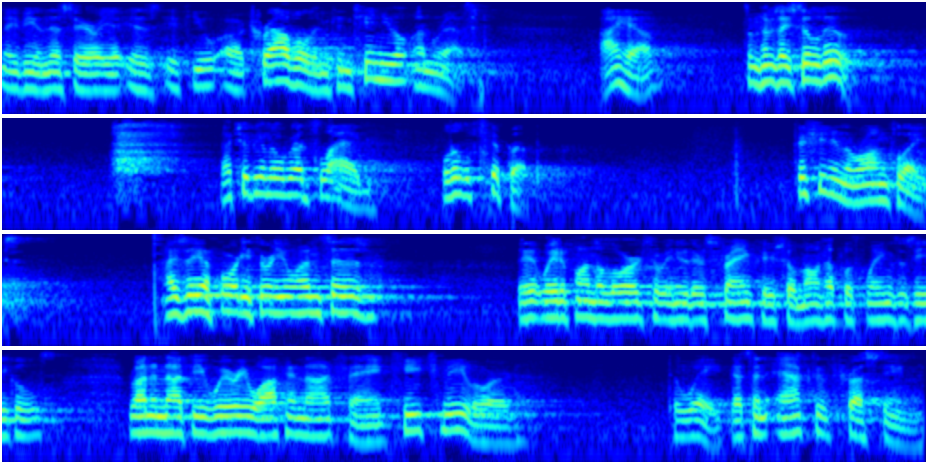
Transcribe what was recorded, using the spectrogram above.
maybe in this area, is if you uh, travel in continual unrest. I have. Sometimes I still do. That should be a little red flag, a little tip up. Fishing in the wrong place. Isaiah 40:31 says, "They that wait upon the Lord shall renew their strength; they shall mount up with wings as eagles, run and not be weary, walk and not faint." Teach me, Lord, to wait. That's an act of trusting.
